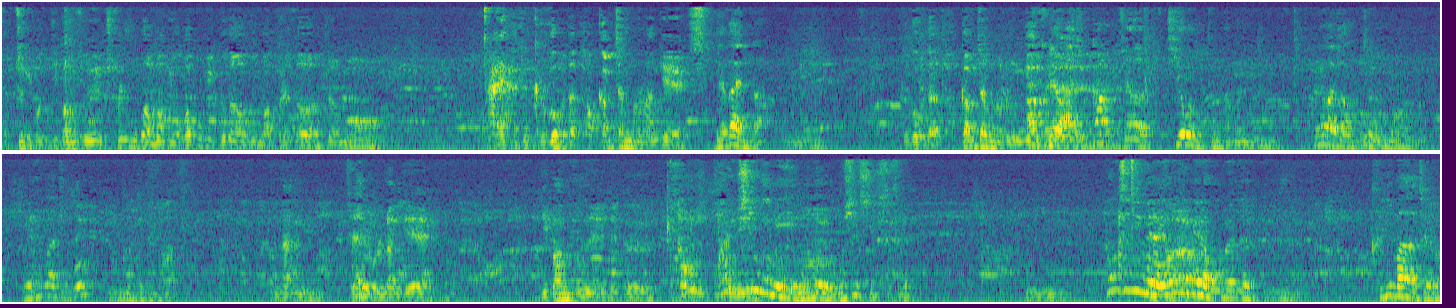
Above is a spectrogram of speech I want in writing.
갑자기 뭐 네 방송에 철구가 막 요가복 입고 나오고 막 그래서 좀 뭐. 아니 하긴 그거보다 더 깜짝 놀란 게 내가 했나? 음, 그거보다 더 깜짝 놀란 게 아 그래요 이제, 아직 깜 제가 기억을 못했나 봐요 음, 그래가지고 아무튼 뭐, 뭐 그래 해가지고 그렇게 된 것 같아요 난 제일 놀란 게 네 방송에 이제 그 정- 형수님이 어, 오늘 오실 수 있으세요? 음, 형수님이랑 아. 형님이랑 오면은 음. 그림 하나 제가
